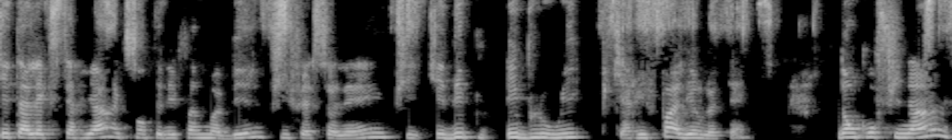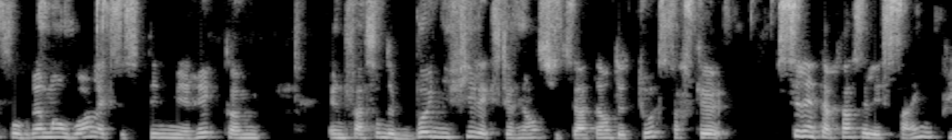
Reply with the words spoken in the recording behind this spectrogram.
qui est à l'extérieur avec son téléphone mobile, puis il fait soleil, puis qui est ébloui, puis qui n'arrive pas à lire le texte. Donc, au final, il faut vraiment voir l'accessibilité numérique comme une façon de bonifier l'expérience utilisateur de tous, parce que si l'interface elle est simple,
